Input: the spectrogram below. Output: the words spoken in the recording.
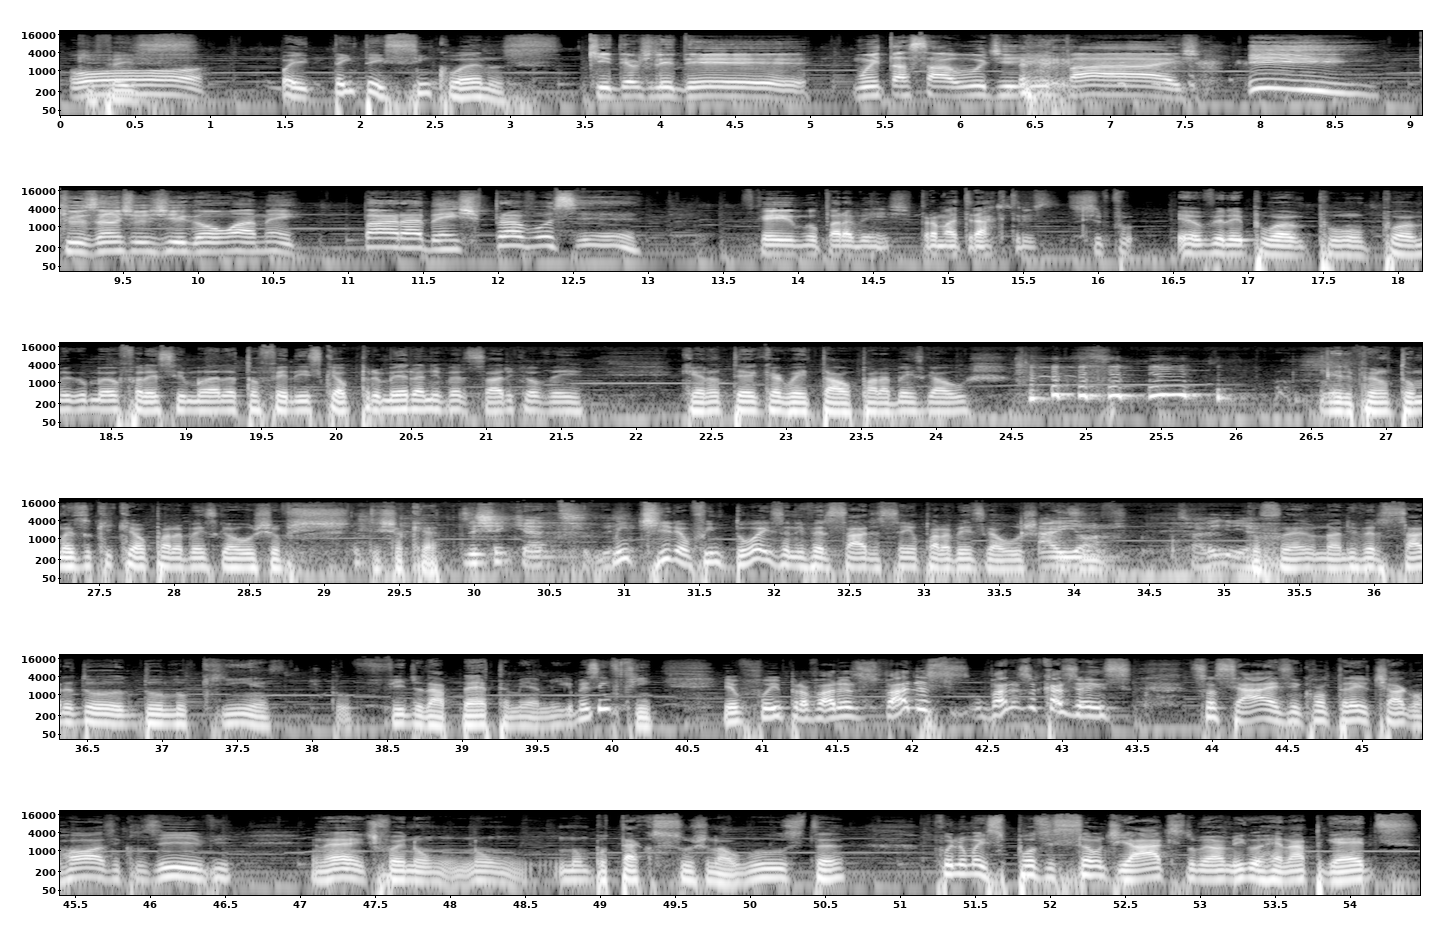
Oh, fez- 85 anos. Que Deus lhe dê muita saúde e paz. E que os anjos digam amém. Parabéns pra você. Fica aí o meu parabéns pra Matriarca Triste. Tipo, eu virei pro, um- pro, pro amigo meu e falei assim, mano, eu tô feliz que é o primeiro aniversário que eu venho. Que eu não tenho que aguentar o Parabéns Gaúcho. Ele perguntou, mas o que, que é o Parabéns Gaúcho? Eu, "Shh, deixa quieto. Deixa quieto. Deixa... Mentira, eu fui em dois aniversários sem o Parabéns Gaúcho. Aí, ó. Só alegria. Eu fui no aniversário do, do Luquinha, tipo, filho da Beta, minha amiga. Mas enfim, eu fui pra várias, várias, várias ocasiões sociais. Encontrei o Thiago Rosa, inclusive. Né? A gente foi num, num, num boteco sujo na Augusta. Fui numa exposição de artes do meu amigo Renato Guedes,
